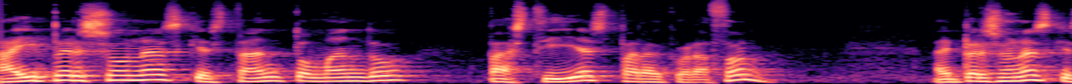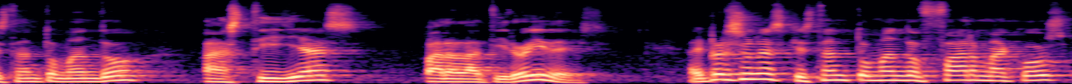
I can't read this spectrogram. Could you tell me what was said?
Hay personas que están tomando pastillas para el corazón. Hay personas que están tomando pastillas para la tiroides. Hay personas que están tomando fármacos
